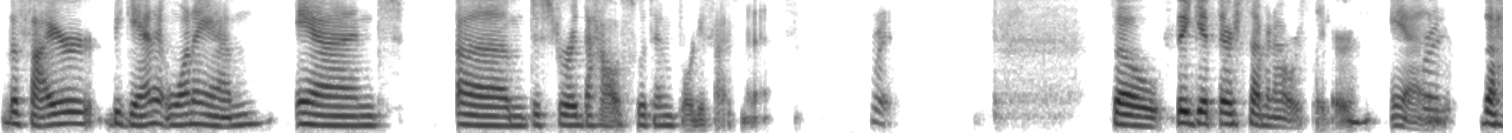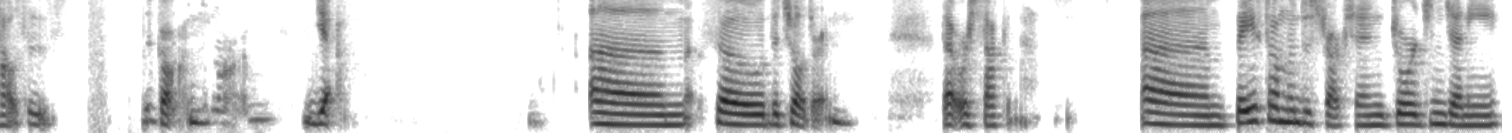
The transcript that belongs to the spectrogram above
the fire began at 1 a.m. and um, destroyed the house within 45 minutes. So they get there seven hours later and Right. the house is Gone. gone. Yeah. Um, so the children that were stuck in the house. Um, based on the destruction, George and Jenny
